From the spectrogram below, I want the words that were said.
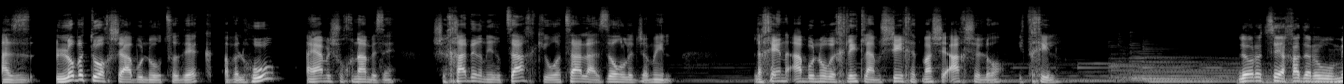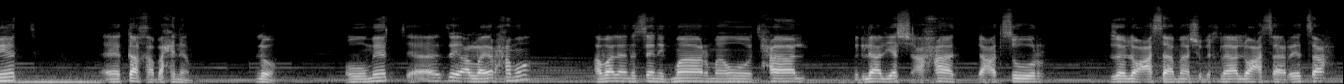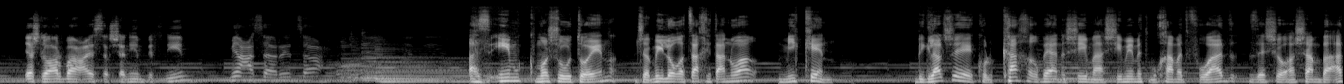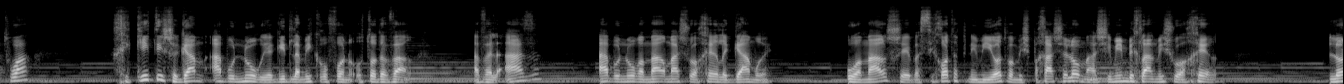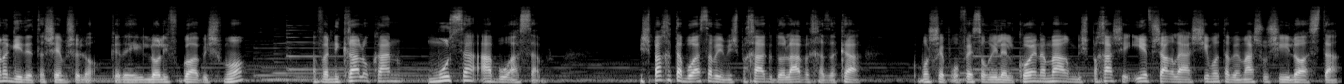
אז לא בטוח שאבו נור צודק, אבל הוא היה משוכנע בזה, שחאדר נרצח כי הוא רצה לעזור לג'מיל. לכן אבו נור החליט להמשיך את מה שאח שלו התחיל. לא רוצה, חדר הוא מת, אה, ככה, בחינם. לא. הוא מת, אה, זה אללה ירחמו, אבל הנושא נגמר, מה הוא התחל, בגלל יש אחד בעצור, זה לא עשה משהו בכלל, לא עשה רצח, יש לו ארבע עשר שנים בפנים, מי עשה רצח? אז אם, כמו שהוא טוען, ג'מיל לא רצח את אנואר, מי כן? בגלל שכל כך הרבה אנשים מאשימים את מוחמד פואד, זה שהואשם באטווה, חיכיתי שגם אבו נור יגיד למיקרופון אותו דבר, אבל אז אבו נור אמר משהו אחר לגמרי. הוא אמר שבשיחות הפנימיות במשפחה שלו מאשימים בכלל מישהו אחר. לא נגיד את השם שלו, כדי לא לפגוע בשמו, אבל נקרא לו כאן מוסא אבו עסב. משפחת אבו עסב היא משפחה גדולה וחזקה. כמו שפרופסור הלל כהן אמר, משפחה שאי אפשר להאשים אותה במשהו שהיא לא עשתה.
